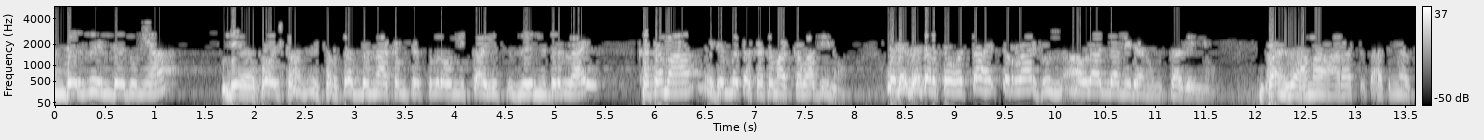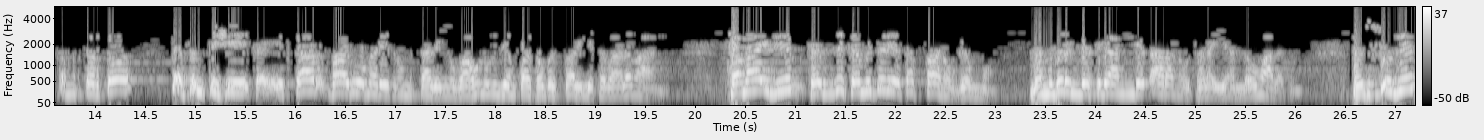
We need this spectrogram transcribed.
እንደዚህ እንደ ዱንያ ለሰዎች ሰብሰብና ከምተት ብለው የሚታዩት ምድር ላይ ከተማ የደመቀ ከተማ አካባቢ ነው። ወደ ገጠር ከወጣ ጭራሹን አውላላ ሜዳ ነው የምታገኘው። እንኳን ዛህማ አራት ጣት የሚያስቀምጥ ቀርቶ በስንት ሺህ ሄክታር ባዶ መሬት ነው የምታገኘው። በአሁኑ ጊዜ እንኳን ሰው በስቷል እየተባለ ማለት ነው። ሰማይ ግን ከዚህ ከምድር የሰፋ ነው ደግሞ። ለምድር እንደ ክዳን እንደ ጣራ ነው ተላይ ያለው ማለት ነው እሱ ግን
